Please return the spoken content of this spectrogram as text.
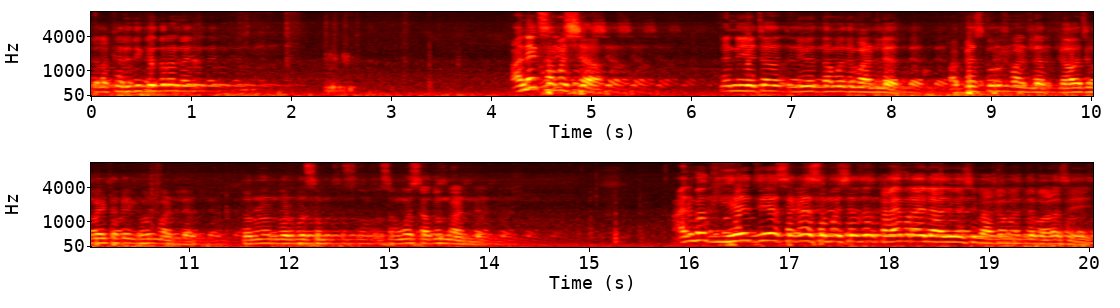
त्याला खरेदी केंद्र नाही. अनेक समस्या त्यांनी याच्या निवेदनामध्ये मांडल्यात अभ्यास करून मांडल्यात गावाच्या बैठका घेऊन मांडल्यात तरुणांबरोबर संवाद साधून मांडल्यात. आणि मग हे जे सगळ्या समस्या जर कायम राहिल्या आदिवासी भागामधल्या बाळासाहेब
